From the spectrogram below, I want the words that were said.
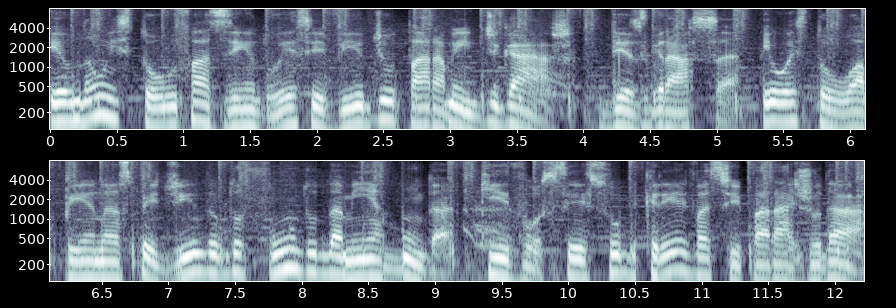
Eu não estou fazendo esse vídeo para mendigar, desgraça, eu estou apenas pedindo do fundo da minha bunda, que você subscreva-se para ajudar.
